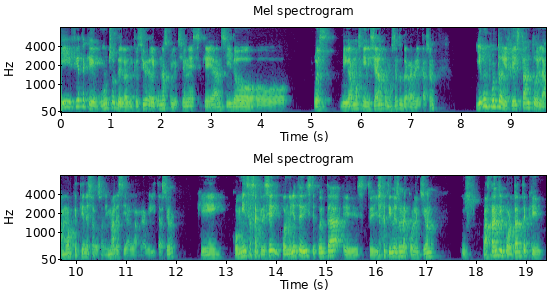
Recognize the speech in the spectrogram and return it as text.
Sí, fíjate que muchos de los, inclusive de algunas colecciones que han sido, pues, digamos que iniciaron como centros de rehabilitación, llega un punto en el que es tanto el amor que tienes a los animales y a la rehabilitación que comienzas a crecer y cuando ya te diste cuenta, este, ya tienes una colección pues, bastante importante que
